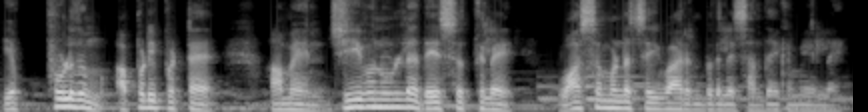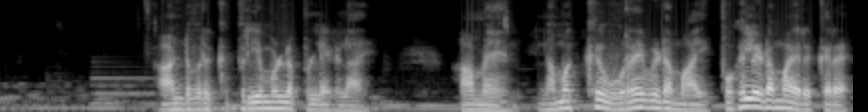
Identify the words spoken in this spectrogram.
எப்பொழுதும் அப்படிப்பட்ட ஆமேன் ஜீவனுள்ள தேசத்திலே வாசம் பண்ண செய்வார் என்பதிலே சந்தேகமே இல்லை. ஆண்டவருக்கு பிரியமுள்ள பிள்ளைகளாய் ஆமேன் நமக்கு உறைவிடமாய் புகலிடமாய் இருக்கிற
